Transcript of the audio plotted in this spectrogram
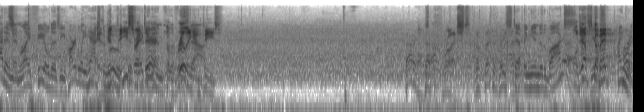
at him in right field as he hardly has It's to a good move piece to right take there. it in for A the really good out. piece. Ball's crushed. the second. Stepping into the box. Come on, Jeff. Let's go, babe. Heinrich,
